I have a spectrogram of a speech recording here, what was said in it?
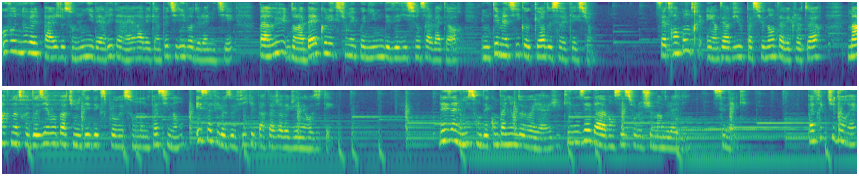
ouvre une nouvelle page de son univers littéraire avec un petit livre de l'amitié, paru dans la belle collection éponyme des éditions Salvator, une thématique au cœur de ses réflexions. Cette rencontre et interview passionnante avec l'auteur marque notre deuxième opportunité d'explorer son monde fascinant et sa philosophie qu'il partage avec générosité. Les amis sont des compagnons de voyage qui nous aident à avancer sur le chemin de la vie. Sénèque. Patrick Tudoret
